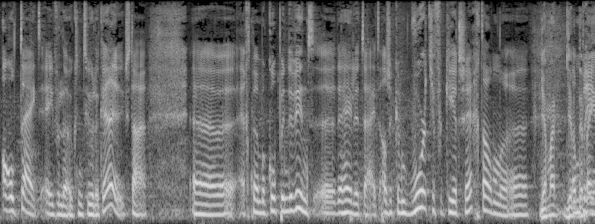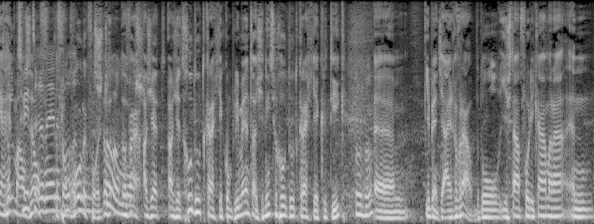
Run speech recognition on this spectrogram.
altijd even leuk natuurlijk. Hè. Ik sta eh, echt met mijn kop in de wind eh, de hele tijd. Als ik een woordje verkeerd zeg, dan. Ja, maar je, Dan daar ben je helemaal Twitter zelf verantwoordelijk voor. Dat, waar. Als, je het, als je het goed doet, krijg je complimenten. Als je het niet zo goed doet, krijg je kritiek. Mhm. Ehm, je bent je eigen vrouw. Ik bedoel, je staat voor die camera en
